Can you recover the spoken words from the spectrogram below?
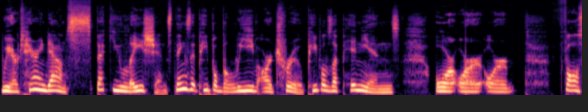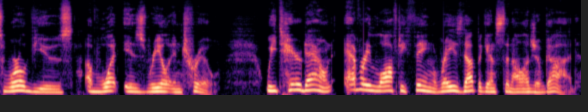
We are tearing down speculations, things that people believe are true, people's opinions or, or, or false worldviews of what is real and true. We tear down every lofty thing raised up against the knowledge of God.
